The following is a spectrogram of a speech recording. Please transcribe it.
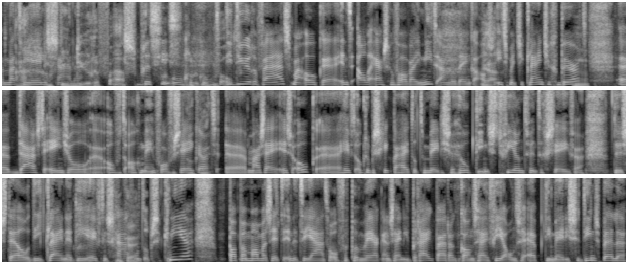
materiële Ah, schade. die dure vaas Precies. ongeluk omvalt. Die dure vaas, maar ook eh, in het allerergste geval waar je niet aan wil denken als Ja. er iets met je kleintje gebeurt. Daar is de Angel over het algemeen voor verzekerd. Maar zij is ook, heeft ook de beschikbaarheid tot de medische hulpdienst 24-7. Dus stel, die kleine die heeft een schaafwond Oké. op zijn knieën. Papa en mama zitten in het theater of op hun werk en zijn niet bereikbaar. Dan kan zij via onze app die medische dienst bellen.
